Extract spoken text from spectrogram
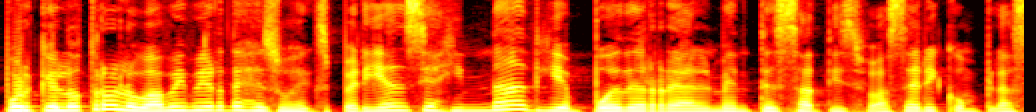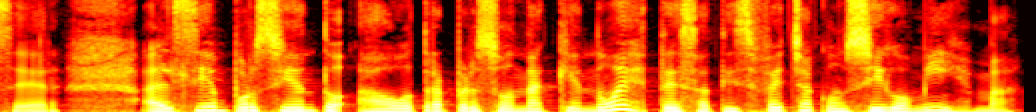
porque el otro lo va a vivir desde sus experiencias y nadie puede realmente satisfacer y complacer al 100% a otra persona que no esté satisfecha consigo misma.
